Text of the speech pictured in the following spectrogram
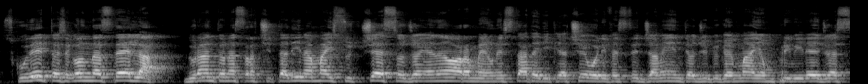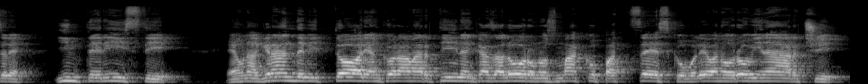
scudetto e seconda stella. Durante una stracittadina mai successo, gioia enorme, un'estate di piacevoli festeggiamenti, oggi più che mai è un privilegio essere interisti. È una grande vittoria ancora Martina in casa loro, uno smacco pazzesco, volevano rovinarci.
